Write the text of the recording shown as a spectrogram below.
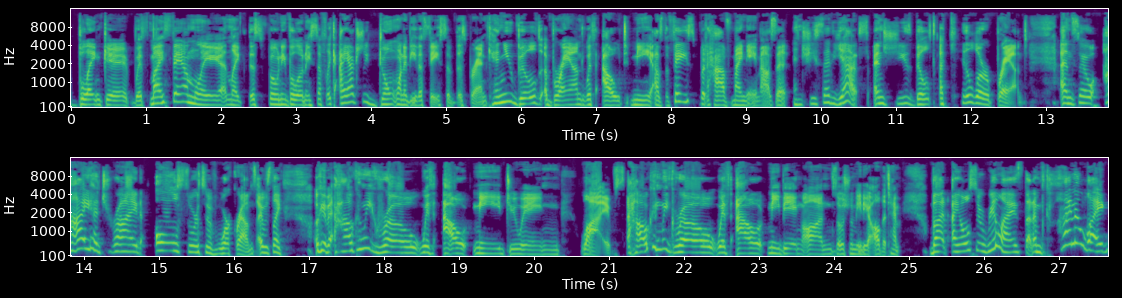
blanket with my family and like this phony baloney stuff. Like, I actually don't want to be the face of this brand. Can you build a brand without me as the face, but have my name as it? And she said, yes. And she's built a killer brand. And so I had tried all sorts of workarounds. I was like, okay, but how can we grow without me doing lives? How can we grow without me being on social media all the time? But I also realized that I'm kind of like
